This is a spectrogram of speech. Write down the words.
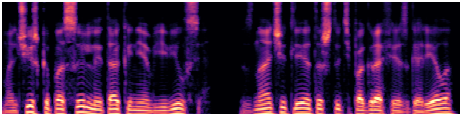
Мальчишка посыльный так и не объявился. Значит ли это, что типография сгорела?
